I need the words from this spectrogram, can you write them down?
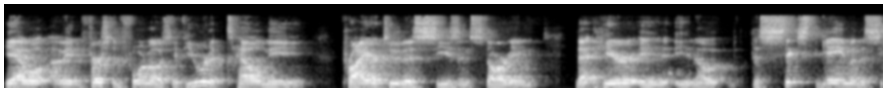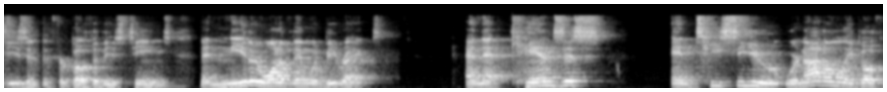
Yeah, well, I mean, first and foremost, if you were to tell me prior to this season starting that here is, you know, the sixth game of the season for both of these teams, that neither one of them would be ranked, and that Kansas and TCU were not only both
